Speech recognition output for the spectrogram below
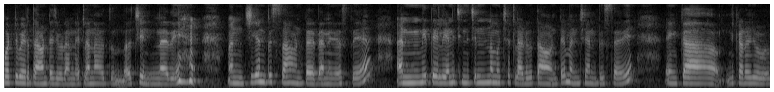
బొట్టు పెడతా ఉంటే చూడండి ఎట్లా నవ్వుతుందో చిన్నది. మంచిగా అనిపిస్తూ ఉంటుంది దాన్ని చూస్తే. అన్నీ తెలియని చిన్న చిన్న ముచ్చట్లు అడుగుతూ ఉంటే మంచిగా అనిపిస్తుంది. ఇంకా ఇక్కడ చూ-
